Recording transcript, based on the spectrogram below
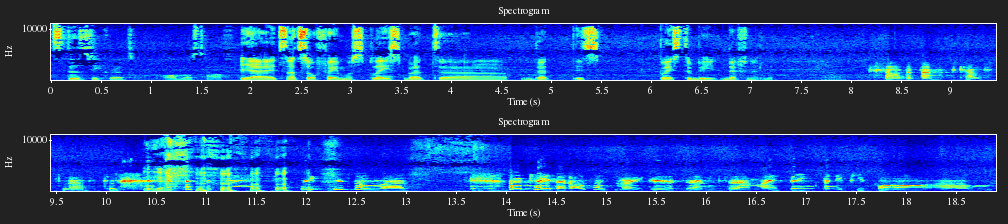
still secret, almost half. Yeah, it's not so famous place, but uh, that is place to be definitely. So the best comes last. Yeah. Thank you so much. Okay, that all sounds very good, and um, I think many people um,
